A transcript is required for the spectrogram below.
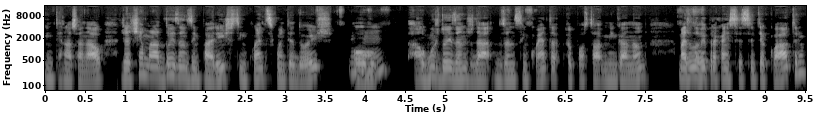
internacional, já tinha morado dois anos em Paris, 50, 52, ou Uhum. alguns dois anos da, dos anos 50, eu posso estar me enganando, mas ela veio para cá em 64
